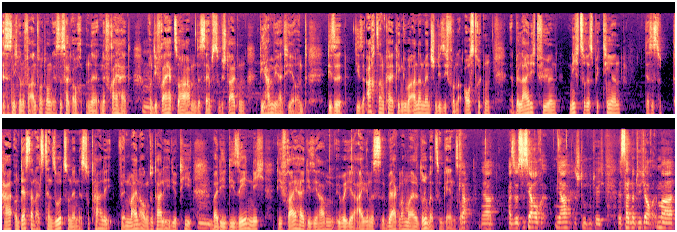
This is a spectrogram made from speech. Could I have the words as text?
es ist nicht nur eine Verantwortung, es ist halt auch eine, eine Freiheit. Mhm. Und die Freiheit zu haben, das selbst zu gestalten, die haben wir halt hier. Und diese diese Achtsamkeit gegenüber anderen Menschen, die sich von Ausdrücken äh, beleidigt fühlen, nicht zu respektieren, das ist total, und das dann als Zensur zu nennen, ist totale, in meinen Augen totale Idiotie. Mhm. Weil die, die sehen nicht die Freiheit, die sie haben, über ihr eigenes Werk nochmal drüber zu gehen. So. Klar, ja. Also es ist ja auch, ja, das stimmt natürlich. Es ist halt natürlich auch immer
